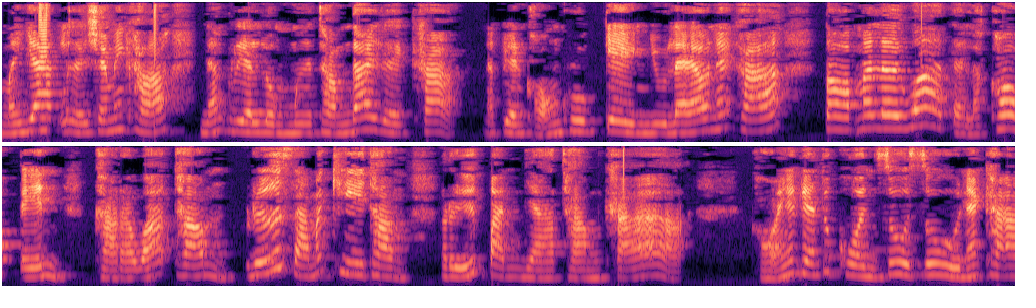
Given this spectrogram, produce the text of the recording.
ไม่ยากเลยใช่ไหมคะ นักเรียนลงมือทำได้เลยค่ะ นักเรียนของครูเก่งอยู่แล้วนะคะ ตอบมาเลยว่าแต่ละข้อเป็นคารวะธรรม หรือสามัคคีธรรม หรือปัญญาธรรมค่ะขอให้นักเรียนทุกคนสู้ๆนะคะ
